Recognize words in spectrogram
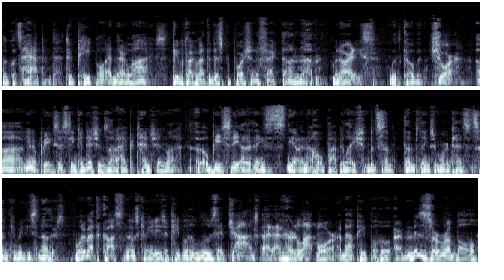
Look what's happened to people and their lives. People talk about the disproportionate effect on um, minorities with COVID. Sure, uh, you know, pre-existing conditions, a lot of hypertension, a lot of obesity, other things, you know, in the whole population. But some, some things are more intense in some communities than others. What about the cost in those communities of people who lose their jobs? I've heard a lot more about people who are miserable,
